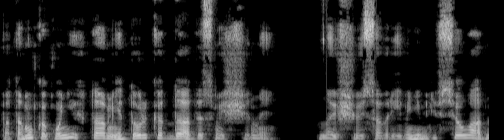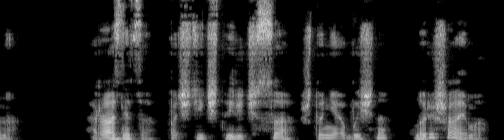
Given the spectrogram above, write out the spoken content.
Потому как у них там не только даты смещены, но еще и со временем не все ладно. Разница почти 4 часа, что необычно, но решаемо.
